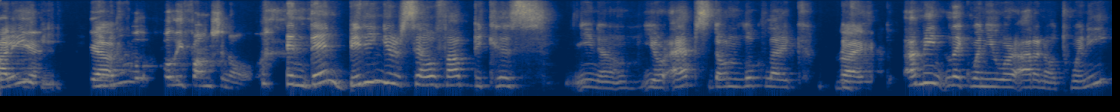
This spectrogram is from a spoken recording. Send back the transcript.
baby yeah you know? fully functional and then beating yourself up because you know your apps don't look like right i mean like when you were i don't know 20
